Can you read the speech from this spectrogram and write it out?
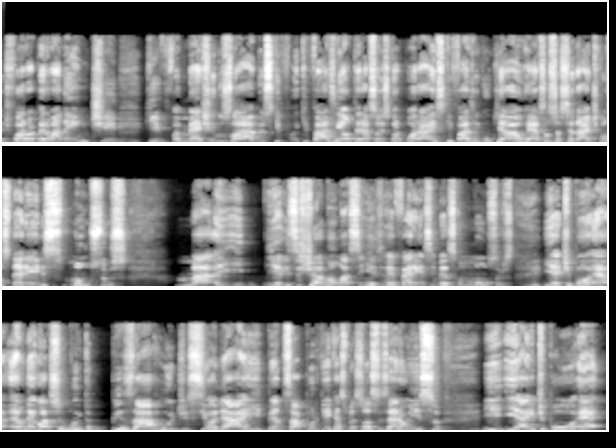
de forma permanente, que mexem nos lábios, que, que fazem alterações corporais, que fazem com que a, o resto da sociedade considere eles monstros. Mas, e, e, eles se chamam assim, eles referem a si mesmos como monstros. E é tipo, é, é um negócio muito bizarro de se olhar e pensar por que, que as pessoas fizeram isso. E, e aí, tipo, é,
